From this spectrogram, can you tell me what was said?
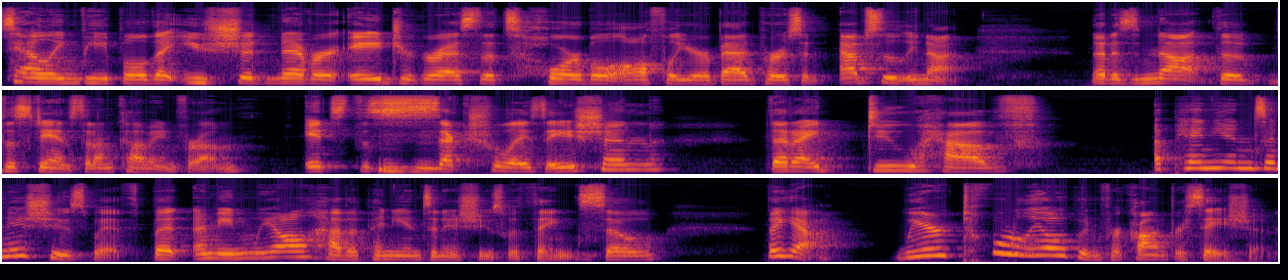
telling people that you should never age regress. That's horrible, awful. You're a bad person. Absolutely not. That is not the, the stance that I'm coming from. It's the Mhm. sexualization that I do have opinions and issues with. But I mean, we all have opinions and issues with things. So, but yeah, we're totally open for conversation.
